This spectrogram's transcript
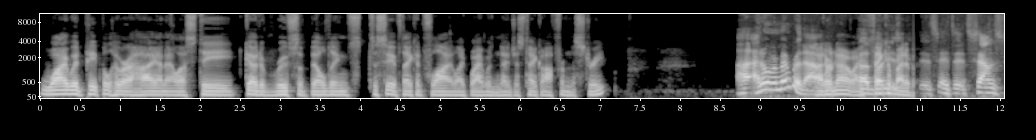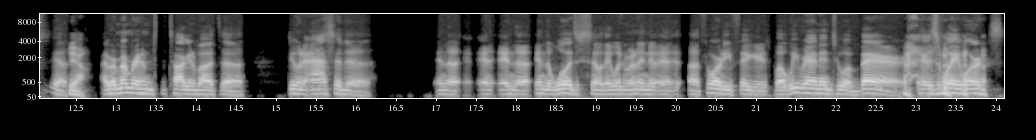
why would people who are high on LSD go to roofs of buildings to see if they could fly? Like, why wouldn't they just take off from the street? I, don't remember that. I don't one. know. I Uh, think it might have It's, it, it sounds. Yeah. Yeah. I remember him talking about uh, doing acid uh, in the in, in the in the woods so they wouldn't run into uh, authority figures. But we ran into a bear. It was way worse.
